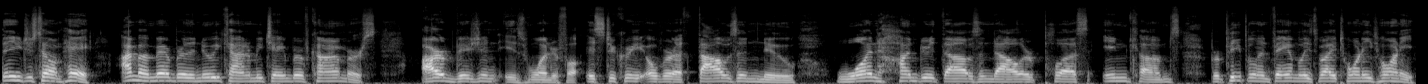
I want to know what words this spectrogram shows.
then you just tell them, hey, I'm a member of the New Economy Chamber of Commerce. Our vision is wonderful. It's to create over a thousand new $100,000 plus incomes for people and families by 2020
